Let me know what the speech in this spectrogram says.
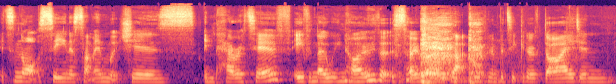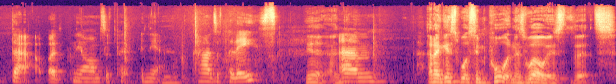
it's not seen as something which is imperative, even though we know that so many black people in particular have died in that in the arms of in the hands of police. Yeah, and, Um, and I guess what's important as well is that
